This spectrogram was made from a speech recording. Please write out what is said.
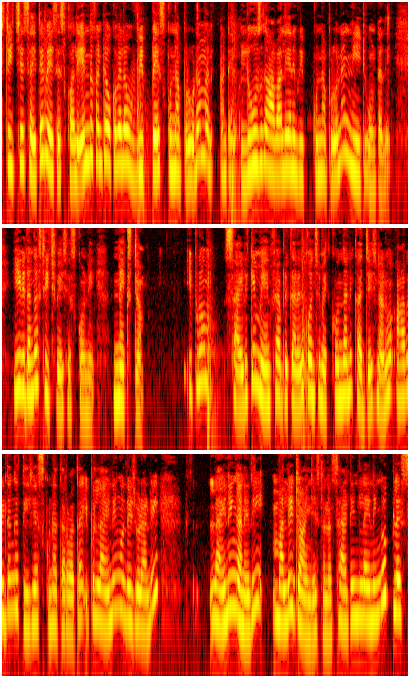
స్టిచ్చెస్ అయితే వేసేసుకోవాలి. ఎందుకంటే ఒకవేళ విప్పేసుకున్నప్పుడు కూడా మన అంటే లూజ్ కావాలి అని విప్పుకున్నప్పుడు కూడా నీట్గా ఉంటుంది. ఈ విధంగా స్టిచ్ వేసేసుకోండి. నెక్స్ట్ ఇప్పుడు సైడ్కి మెయిన్ ఫ్యాబ్రిక్ అనేది కొంచెం ఎక్కువ ఉందని కట్ చేసినాను. ఆ విధంగా తీసేసుకున్న తర్వాత ఇప్పుడు లైనింగ్ ఉంది చూడండి లైనింగ్ అనేది మళ్ళీ జాయిన్ చేస్తున్నా. Satin lining plus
